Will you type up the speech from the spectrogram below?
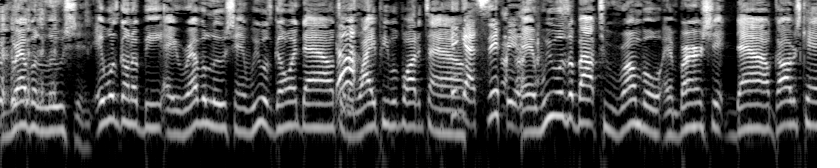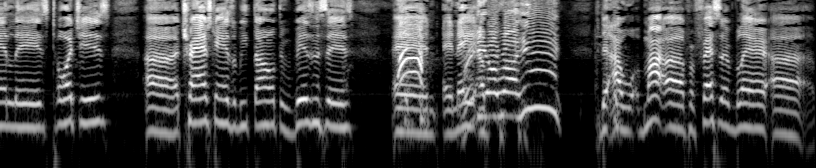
revolution. It was gonna be a revolution. We was going down to Ah. the white people part of town It got serious. and we was about to rumble and burn shit down, garbage can lids, torches, uh, trash cans would be thrown through businesses, and, and they, Radio Raheem. the, I, my, uh, professor Blair, uh,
